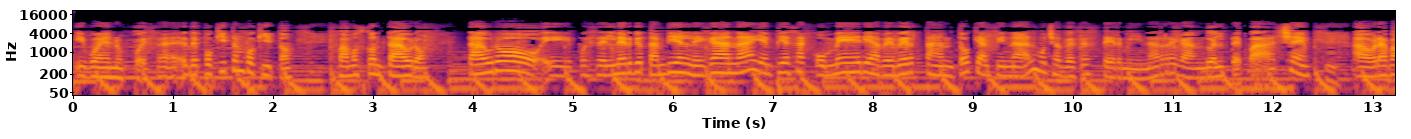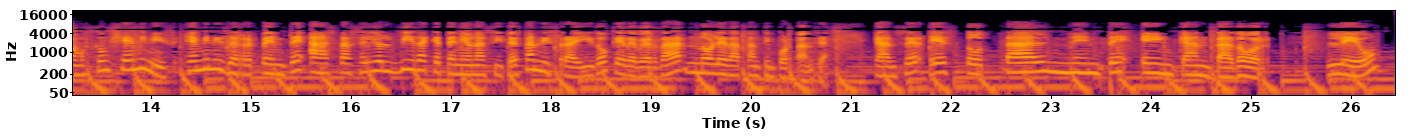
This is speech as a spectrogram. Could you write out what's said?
y bueno, pues eh, de poquito en poquito. Vamos con Tauro. Tauro, eh, pues el nervio también le gana y empieza a comer y a beber tanto que al final muchas veces termina regando el tepache. Ahora vamos con Géminis. Géminis de repente hasta se le olvida que tenía una cita. Es tan distraído que de verdad no le da tanta importancia. Cáncer es totalmente encantador. Leo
